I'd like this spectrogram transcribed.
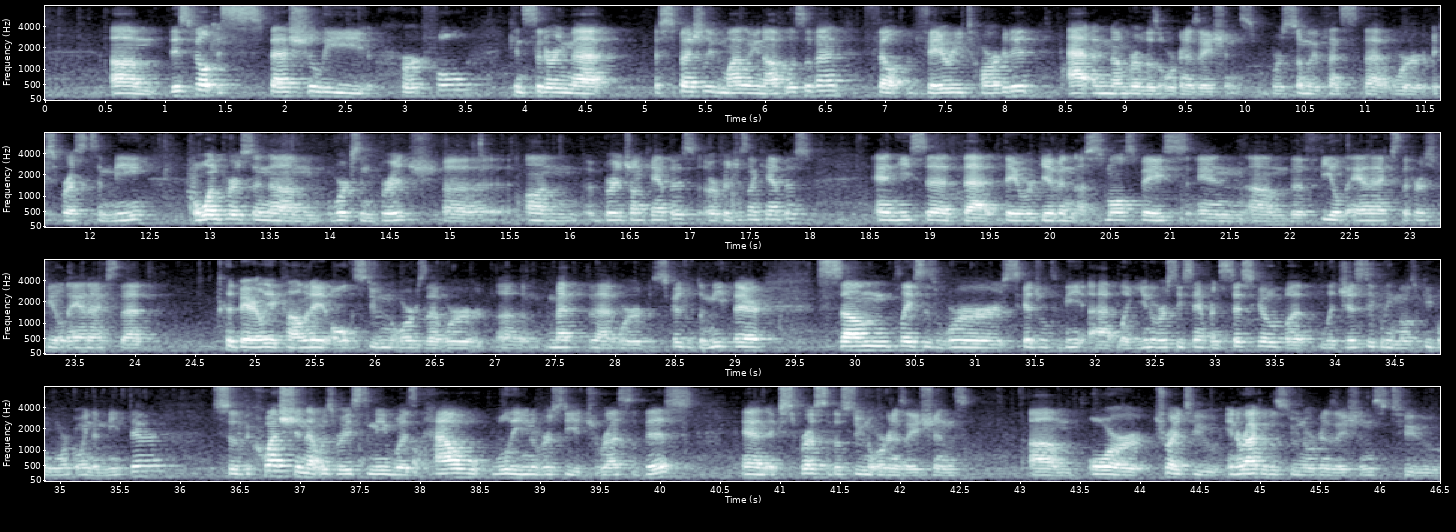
Um, this felt especially hurtful considering that especially the Milo Yiannopoulos event, felt very targeted at a number of those organizations, were some of the events that were expressed to me. One person um, works in Bridge, uh, on, Bridge on campus, or Bridges on campus, and he said that they were given a small space in um, the field annex, the Hearst Field Annex, that could barely accommodate all the student orgs that were uh, met, that were scheduled to meet there. Some places were scheduled to meet at like University of San Francisco, but logistically most people weren't going to meet there. So the question that was raised to me was how will the university address this and express to the student organizations um, or try to interact with the student organizations to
